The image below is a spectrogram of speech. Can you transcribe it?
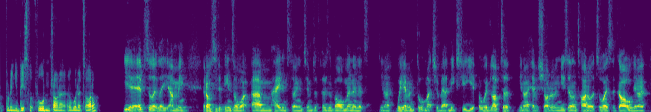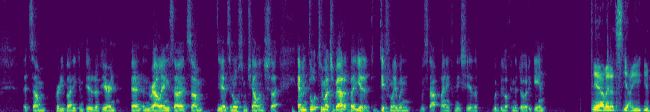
putting your best foot forward and trying to win a title? Yeah, absolutely. I mean, it obviously depends on what um, Hayden's doing in terms of his involvement, and it's you know we haven't thought much about next year yet, but we'd love to you know have a shot at a New Zealand title. It's always the goal. You know, it's um pretty bloody competitive here in in, in rallying, so it's um yeah, it's an awesome challenge. So haven't thought too much about it, but yeah, definitely when we start planning for next year, we'd be looking to do it again. Yeah, I mean it's you know you, you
